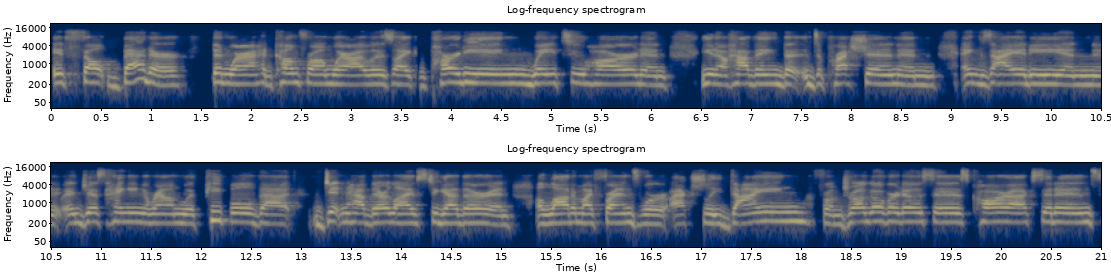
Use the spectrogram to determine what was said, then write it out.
it felt better than where I had come from, where I was like partying way too hard and, you know, having the depression and anxiety and, and just hanging around with people that didn't have their lives together. And a lot of my friends were actually dying from drug overdoses, car accidents,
